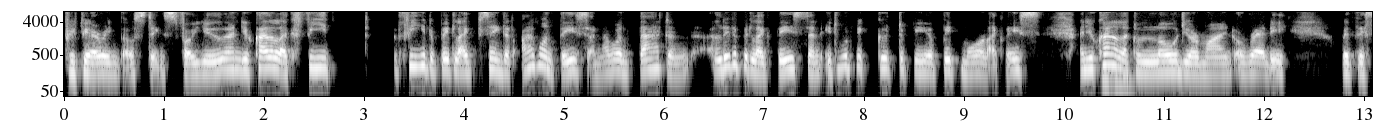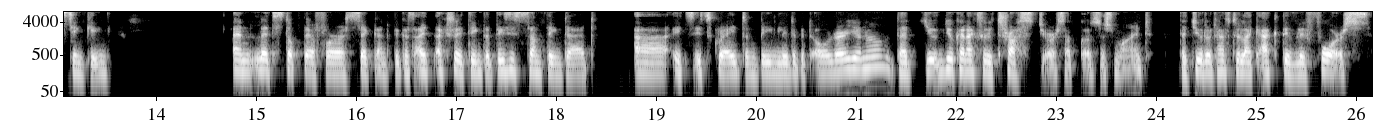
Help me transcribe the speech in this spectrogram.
preparing those things for you and you kind of like feed feed a bit like saying that i want this and i want that and a little bit like this and it would be good to be a bit more like this and you kind of mm-hmm. like load your mind already with this thinking and let's stop there for a second because I actually think that this is something that uh, it's it's great and being a little bit older, you know, that you you can actually trust your subconscious mind that you don't have to like actively force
